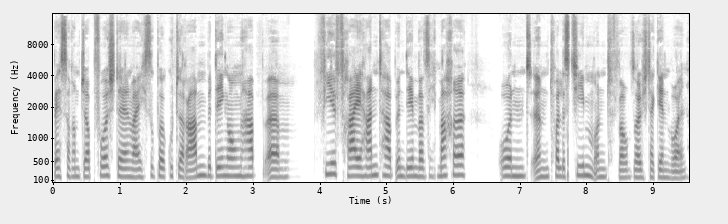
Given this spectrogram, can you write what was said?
besseren Job vorstellen, weil ich super gute Rahmenbedingungen habe, ähm, viel freie Hand habe in dem, was ich mache und ein ähm, tolles Team und warum soll ich da gehen wollen?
